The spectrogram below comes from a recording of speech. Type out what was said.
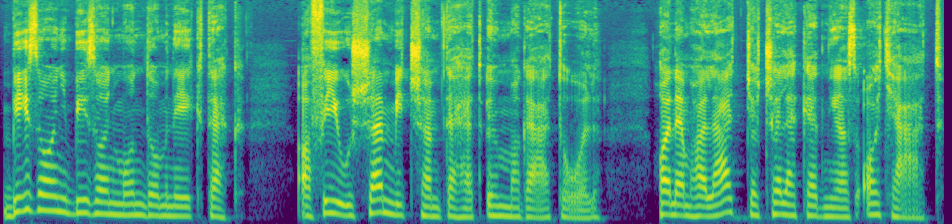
bizony-bizony mondom néktek, a fiú semmit sem tehet önmagától, hanem ha látja cselekedni az atyát,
